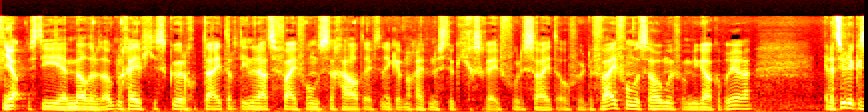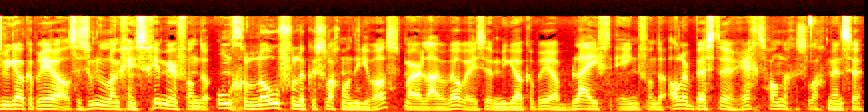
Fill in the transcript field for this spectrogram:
Ja. Dus die eh, melden het ook nog eventjes keurig op tijd dat het inderdaad zijn 500ste gehaald heeft. En ik heb nog even een stukje geschreven voor de site over de 500ste home van Miguel Cabrera. En natuurlijk is Miguel Cabrera al seizoenenlang geen schim meer van de ongelofelijke slagman die hij was. Maar laten we wel wezen, Miguel Cabrera blijft een van de allerbeste rechtshandige slagmensen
